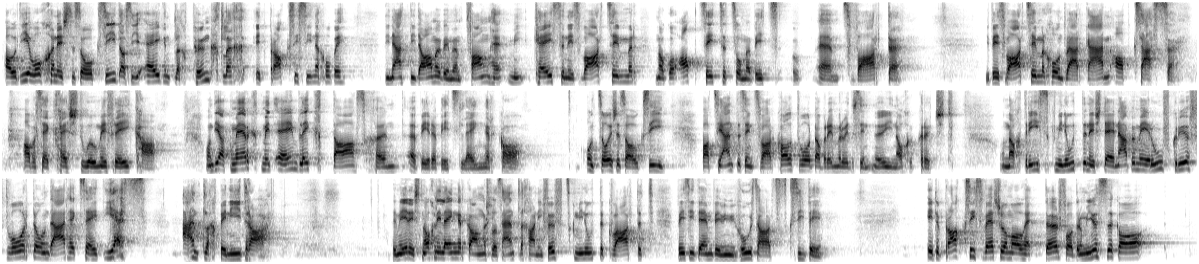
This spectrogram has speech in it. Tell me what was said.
All diese Wochen war es so dass ich eigentlich pünktlich in die Praxis hineingekommen bin. Die nette Dame beim Empfang hat mich geheissen, ins Wartezimmer noch abzusitzen, um ein bisschen ähm, zu warten. Ich bin ins Wartezimmer gekommen und wäre gern abgesessen. Aber es hat keinen Stuhl mehr frei gehabt. Und ich habe gemerkt, mit einem Blick, das könnte ein bisschen länger gehen. Und so ist es auch gewesen. Patienten sind zwar geholt worden, aber immer wieder sind neue nachgerutscht. Und nach 30 Minuten ist der neben mir aufgerufen worden und er hat gesagt, yes, endlich bin ich dran. Bei mir ist es noch ein bisschen länger gegangen. Schlussendlich habe ich 50 Minuten gewartet, bis ich dann bei meinem Hausarzt war in der Praxis, wer schon mal dürfen oder müssen gehen,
